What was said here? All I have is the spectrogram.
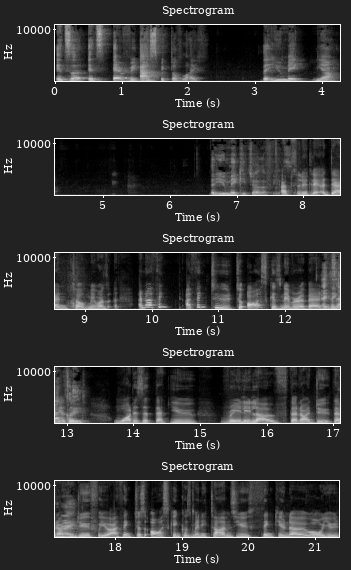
It's a it's every aspect of life that you make yeah that you make each other feel. Absolutely. Uh, Dan told me once, and I think I think to to ask is never a bad thing, is it? What is it that you really love that I do that I can do for you? I think just asking because many times you think you know or you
